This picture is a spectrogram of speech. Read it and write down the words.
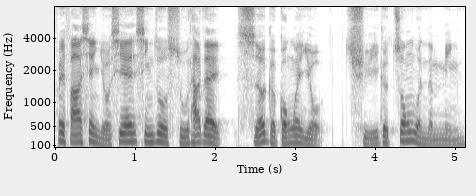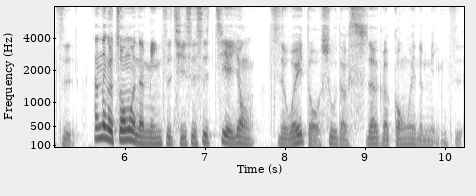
会发现有些星座书它在十二个宫位有。取一个中文的名字，那那个中文的名字其实是借用紫微斗数的十二个宫位的名字，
